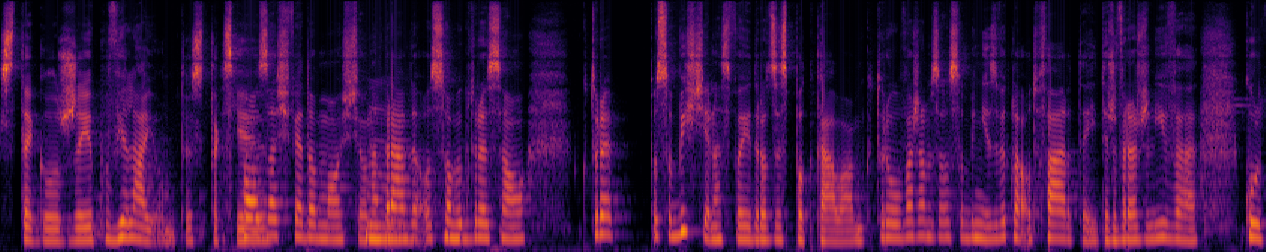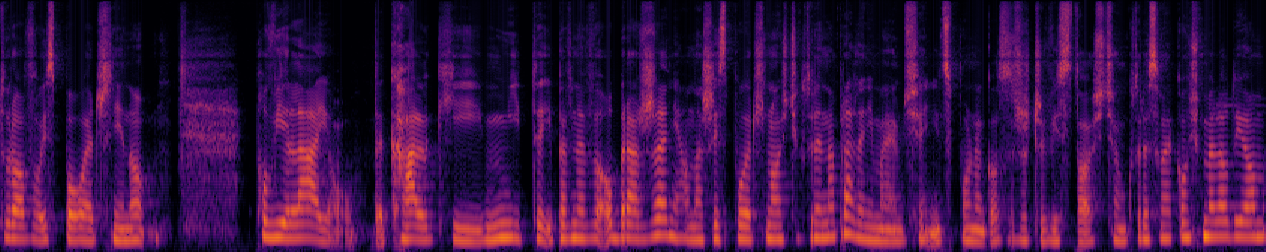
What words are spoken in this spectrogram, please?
z tego, że je powielają. To jest takie... Poza świadomością. Mm. Naprawdę osoby, mm. które są, które osobiście na swojej drodze spotkałam, które uważam za osoby niezwykle otwarte i też wrażliwe kulturowo i społecznie. No, powielają te kalki, mity i pewne wyobrażenia o naszej społeczności, które naprawdę nie mają dzisiaj nic wspólnego z rzeczywistością, które są jakąś melodią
